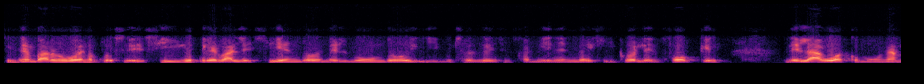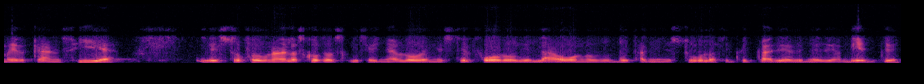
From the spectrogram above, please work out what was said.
Sin embargo, bueno, pues eh, sigue prevaleciendo en el mundo y muchas veces también en México el enfoque del agua como una mercancía. Esto fue una de las cosas que señaló en este foro de la ONU, donde también estuvo la secretaria de Medio Ambiente,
